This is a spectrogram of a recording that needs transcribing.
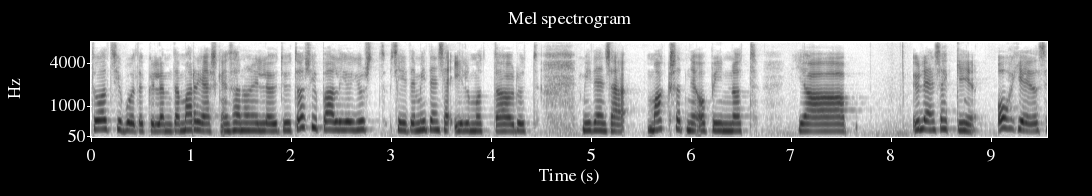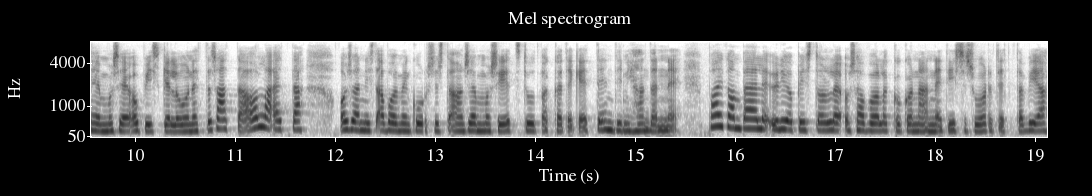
tuolta sivuilta kyllä, mitä Maria äsken sanoi, niin löytyy tosi paljon just siitä, miten sä ilmoittaudut, miten sä maksat ne opinnot ja yleensäkin ohjeita semmoiseen opiskeluun, että saattaa olla, että osa niistä avoimen kurssista on semmoisia, että tulet vaikka tekee tentin ihan tänne paikan päälle yliopistolle, osa voi olla kokonaan netissä suoritettavia.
